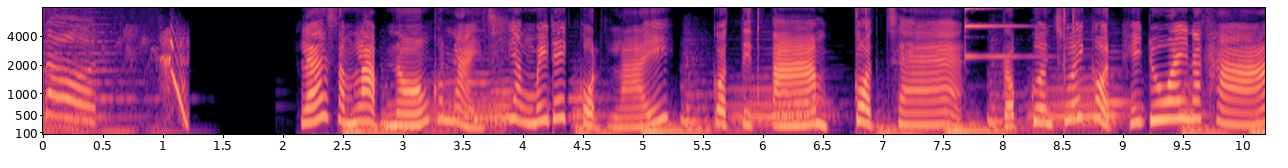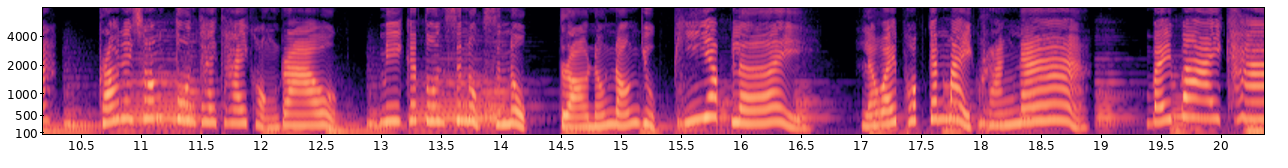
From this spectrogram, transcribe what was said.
สถ และสำหรับน้องคนไหนที่ยังไม่ได้กดไลค์กดติดตาม กดแชร์ รบกวนช่วยกดให้ด้วยนะคะ เพราะในช่องตูนไทยๆของเรา มีการ์ตูนสนุกสนุกรอน้องๆอยู่เพียบเลย แล้วไว้พบกันใหม่ครั้งหน้า บ๊ายบายค่ะ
